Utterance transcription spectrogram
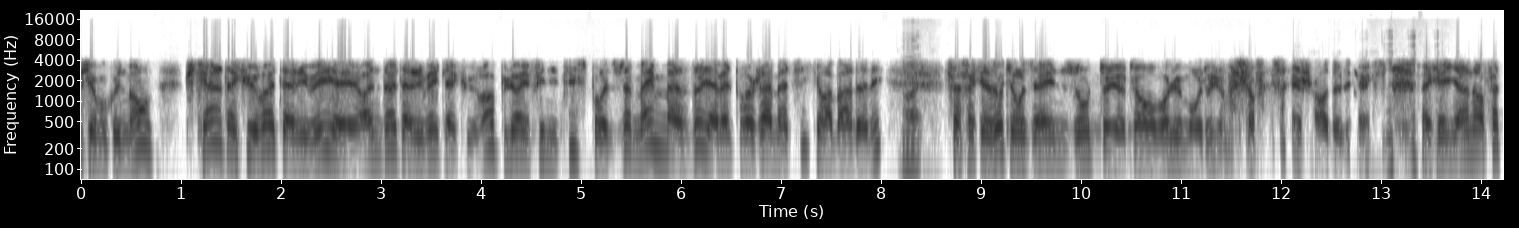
s'il y a beaucoup de monde. Puis quand Acura est arrivé, euh, Honda est arrivé avec l'Acura, puis là, Infinity se produisait. Même Mazda, il y avait le projet Amati qui ont abandonné. Ouais. Ça fait que les autres, qui ont dit, hey, nous autres, Toyota, on va lui montrer comment ça fait un char de luxe. fait qu'ils en ont fait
